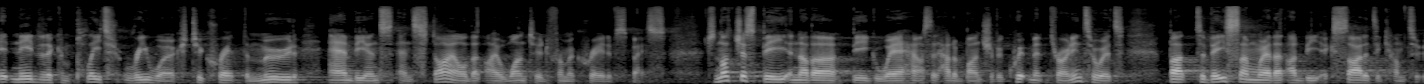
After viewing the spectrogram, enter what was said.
It needed a complete rework to create the mood, ambience, and style that I wanted from a creative space. To not just be another big warehouse that had a bunch of equipment thrown into it, but to be somewhere that I'd be excited to come to,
